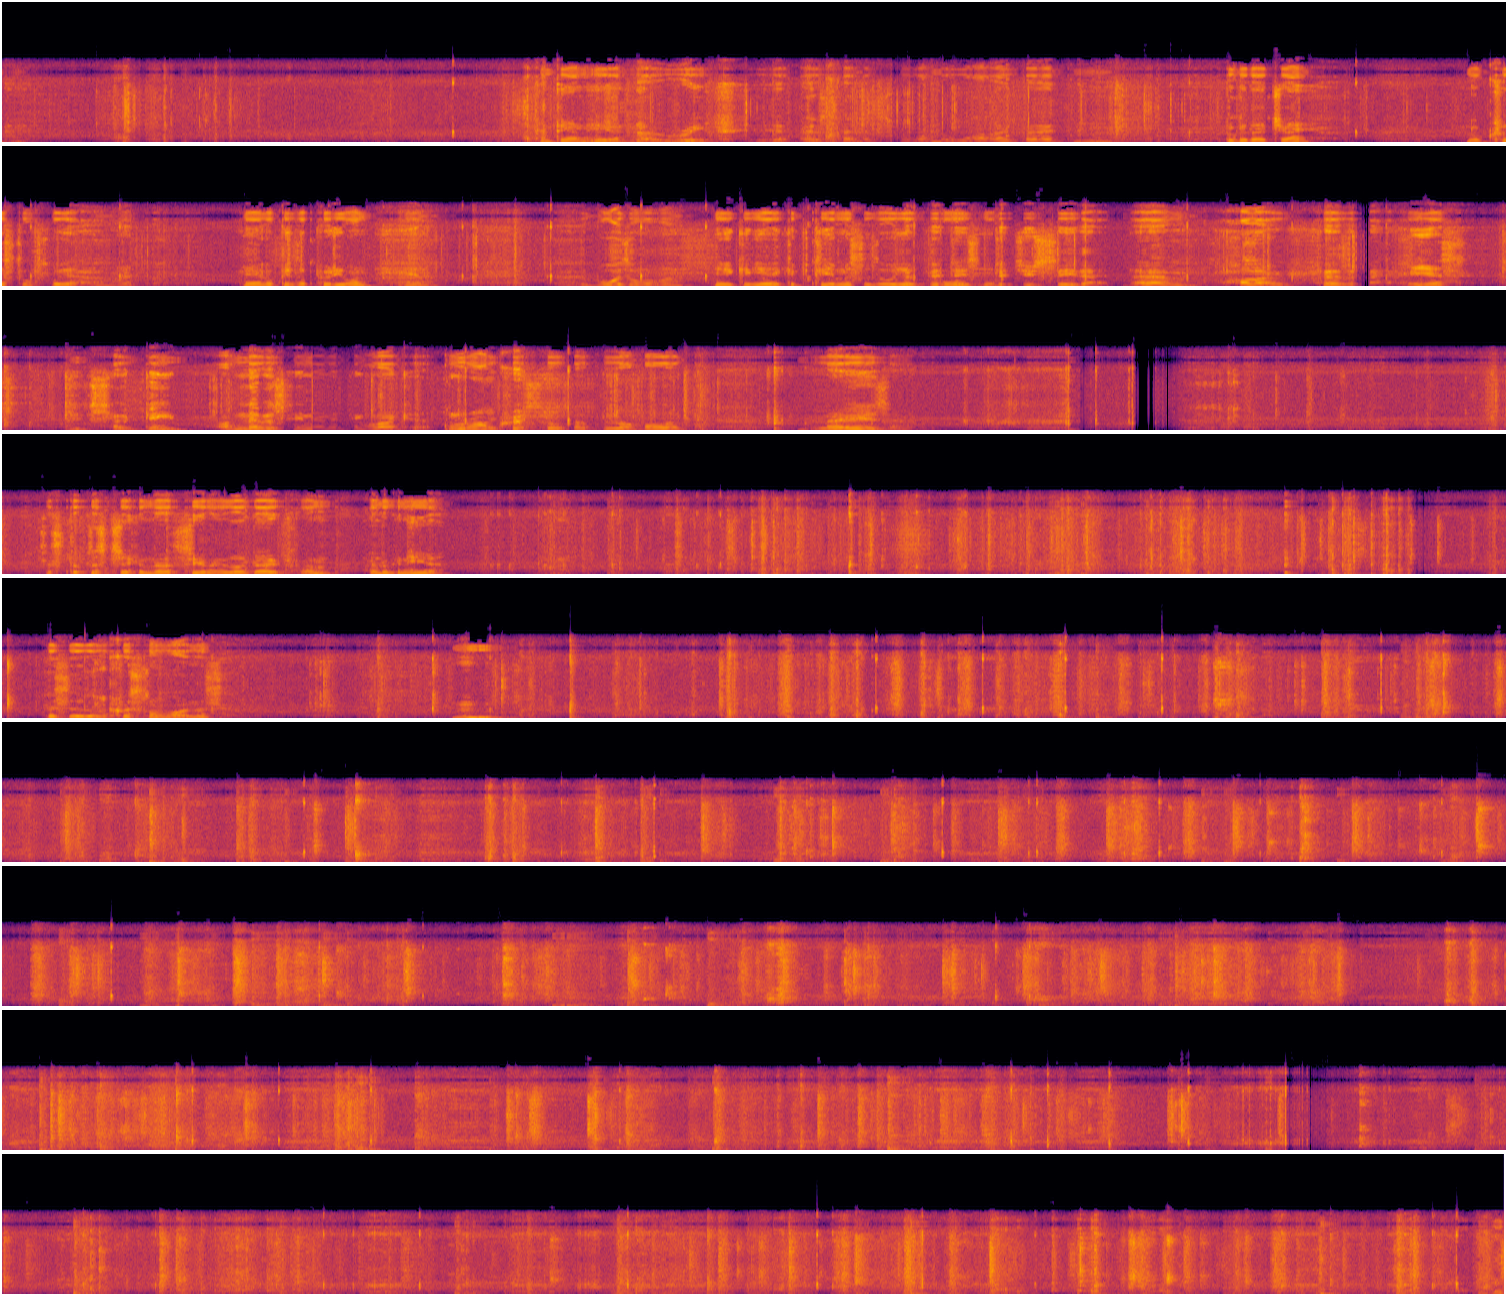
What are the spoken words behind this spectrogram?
From down here, No reef here, is there? I wonder why they... look at that, Jay. Little crystals for you. Yeah, look, there's a pretty one. Yeah. The boys will want one. Yeah, give, yeah, give it to your missus or your Did, boys. did, yeah. did you see that um, hollow further back? Yes. It's so deep. I've never seen anything like it. Right. Crystals up in the hollow. Amazing. Just, I'm just checking the ceiling as I go. Um, and look in here. This is little crystal mine, this.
